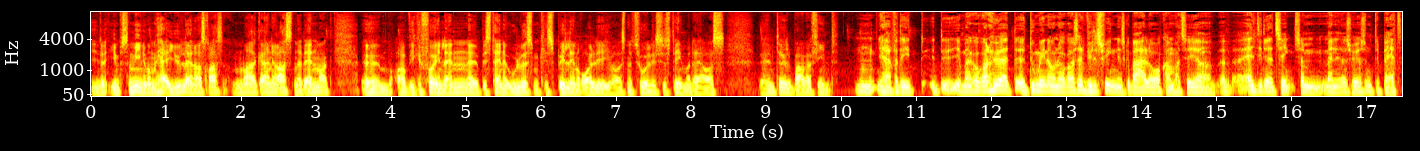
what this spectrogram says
i, som minimum her i Jylland, også rest, meget gerne i resten af Danmark. Øhm, og vi kan få en eller anden øh, bestand af ulve, som kan spille en rolle i vores naturlige systemer der også. Øhm, det vil bare være fint. Mm, ja, fordi det, man kan godt høre, at øh, du mener jo nok også, at vildsvinene skal bare have lov at komme hertil, og øh, alle de der ting, som man ellers hører som debat,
